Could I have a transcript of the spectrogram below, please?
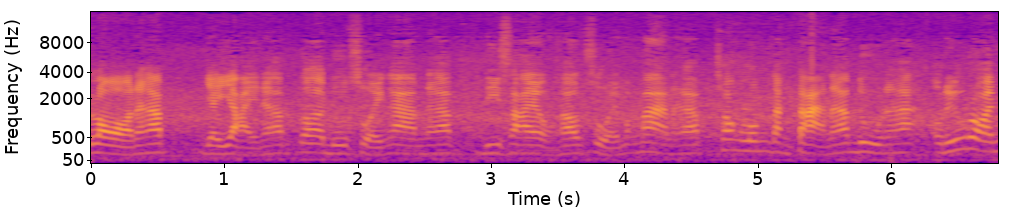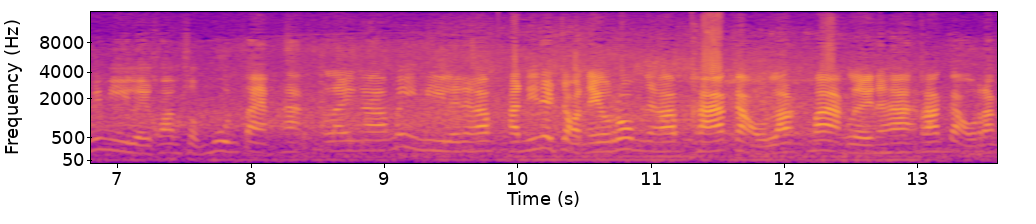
หล่อนะครับ ใหญ่ๆนะครับ ก็ดูสวยงามนะครับ ดีไซน์ของเขาสวยมากๆนะครับ ช่องลมต่างๆนะครับดูนะฮะริ้วรอยไม่มีเลยความสมบูรณ์แตกหักอะไรงามไม่มีเลยนะครับคันนี้เนี่ยจอดในร่มนะครับค้าเก่ารักมากเลยนะฮะค้าเก่ารัก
